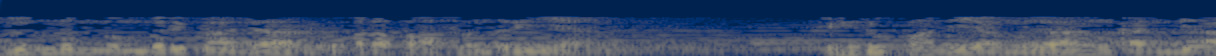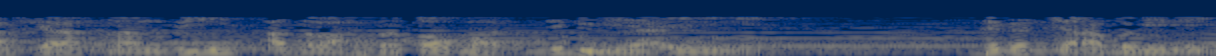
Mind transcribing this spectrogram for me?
Zundun memberi pelajaran kepada para santrinya. Kehidupan yang menyenangkan di akhirat nanti adalah bertobat di dunia ini. Dengan cara begini,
